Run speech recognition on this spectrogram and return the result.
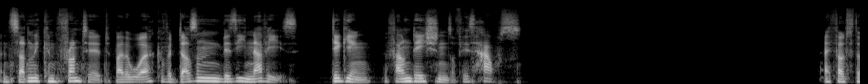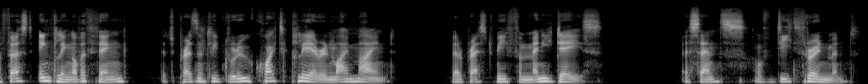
and suddenly confronted by the work of a dozen busy navvies digging the foundations of his house. I felt the first inkling of a thing that presently grew quite clear in my mind, that oppressed me for many days. A sense of dethronement.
